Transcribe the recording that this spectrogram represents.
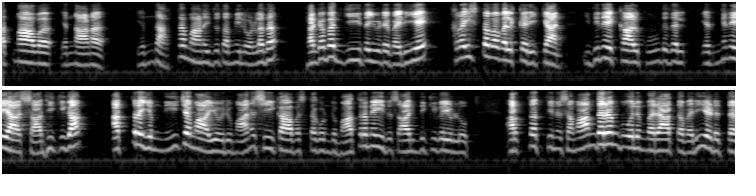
ആത്മാവ് എന്നാണ്. എന്തർത്ഥമാണ് ഇത് തമ്മിലുള്ളത്? ഭഗവത്ഗീതയുടെ വരിയെ ക്രൈസ്തവവൽക്കരിക്കാൻ ഇതിനേക്കാൾ കൂടുതൽ എങ്ങനെയാ സാധിക്കുക? അത്രയും നീചമായ ഒരു മാനസികാവസ്ഥ കൊണ്ട് മാത്രമേ ഇത് സാധിക്കുകയുള്ളൂ. അർത്ഥത്തിന് സമാന്തരം പോലും വരാത്ത വരിയെടുത്ത്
